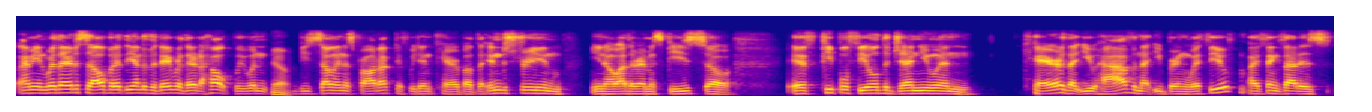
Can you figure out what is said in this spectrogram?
I mean, we're there to sell, but at the end of the day, we're there to help. We wouldn't Yeah. be selling this product if we didn't care about the industry and you know other MSPs. So, if people feel the genuine care that you have and that you bring with you. I think that is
